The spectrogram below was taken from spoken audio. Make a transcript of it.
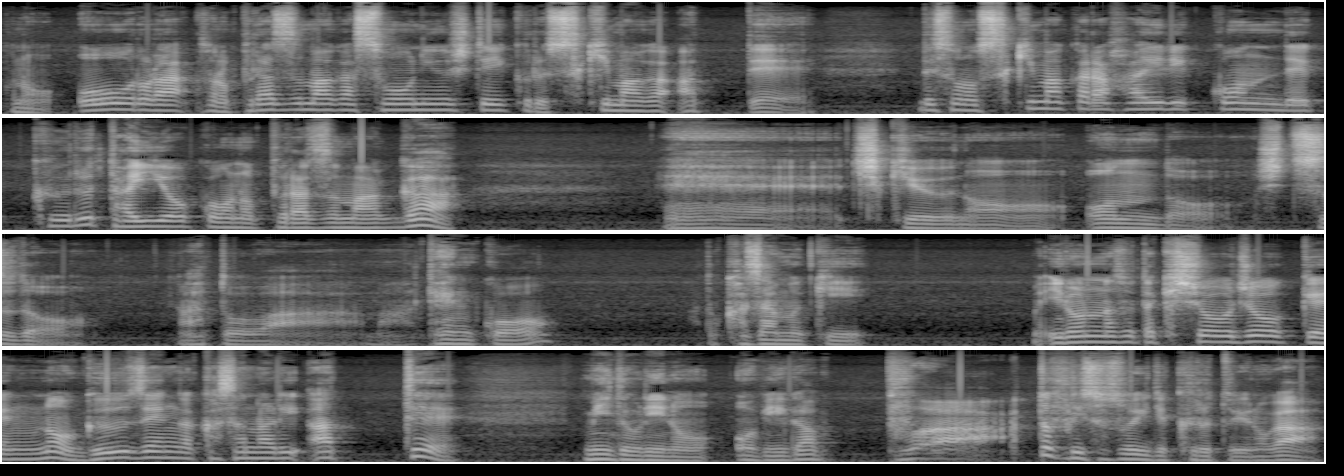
このオーロラそのプラズマが挿入してくる隙間があってでその隙間から入り込んでくる太陽光のプラズマが、えー、地球の温度湿度あとは、まあ、天候あと風向きいろんなそういった気象条件の偶然が重なり合って緑の帯がブワーッと降り注いでくるというのが、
